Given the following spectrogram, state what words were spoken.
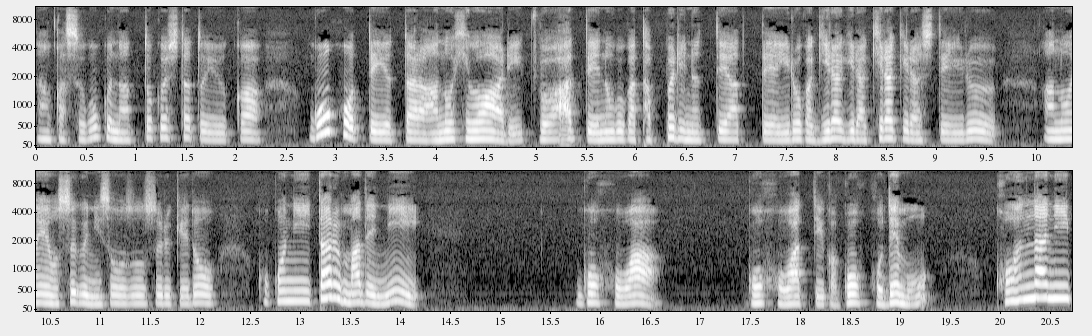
なんかすごく納得したというかゴッホって言ったらあのひまわりブワーって絵の具がたっぷり塗ってあって色がギラギラキラキラしているあの絵をすぐに想像するけどここに至るまでにゴッホはゴッホはっていうかゴッホでもこんなにいっ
